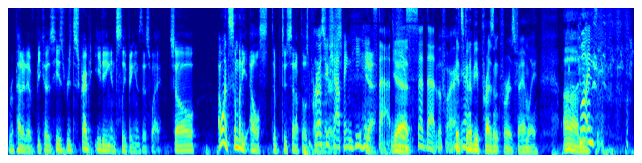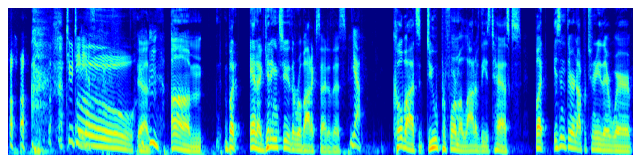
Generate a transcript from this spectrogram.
repetitive because he's described eating and sleeping as this way. So I want somebody else to, to set up those Grocery shopping. He hates Yeah. that. Yeah. He's said that before. It's Yeah. going to be present for his family. well, and too tedious. Oh, Yeah. um, but Anna, getting to the robotic side of this, Yeah. cobots do perform a lot of these tasks, but isn't there an opportunity there where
